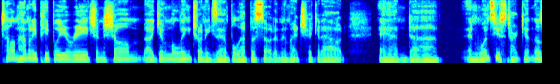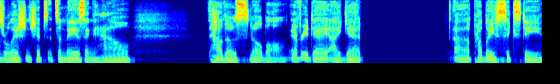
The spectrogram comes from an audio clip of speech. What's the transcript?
tell them how many people you reach and show them uh, give them a link to an example episode and they might check it out. And uh, and once you start getting those relationships it's amazing how how those snowball. Every day i get uh, probably 60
